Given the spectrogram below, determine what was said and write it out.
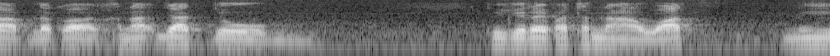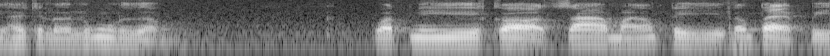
าพ แล้วก็คณะญาติโยม ที่จะได้พัฒนาวัดนี้ให้เจริญรุ่งเรือง วัดนี้ก็สร้างมาตั้งปีตั้งแต่ปี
